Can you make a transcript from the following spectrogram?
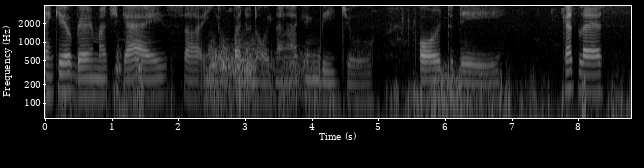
Thank you very much guys sa inyong panonood ng aking video for today. God bless.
